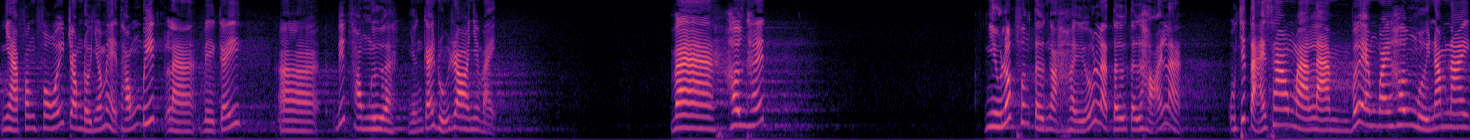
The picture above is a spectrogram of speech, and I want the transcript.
nhà phân phối trong đội nhóm hệ thống biết là về cái à, biết phòng ngừa những cái rủi ro như vậy. Và hơn hết nhiều lúc phương tự ngọt hiểu là tự tự hỏi là ủa chứ tại sao mà làm với em quay hơn 10 năm nay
